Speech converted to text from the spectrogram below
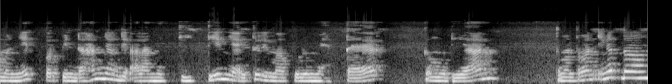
menit, perpindahan yang dialami Titin yaitu 50 meter. Kemudian teman-teman ingat dong.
